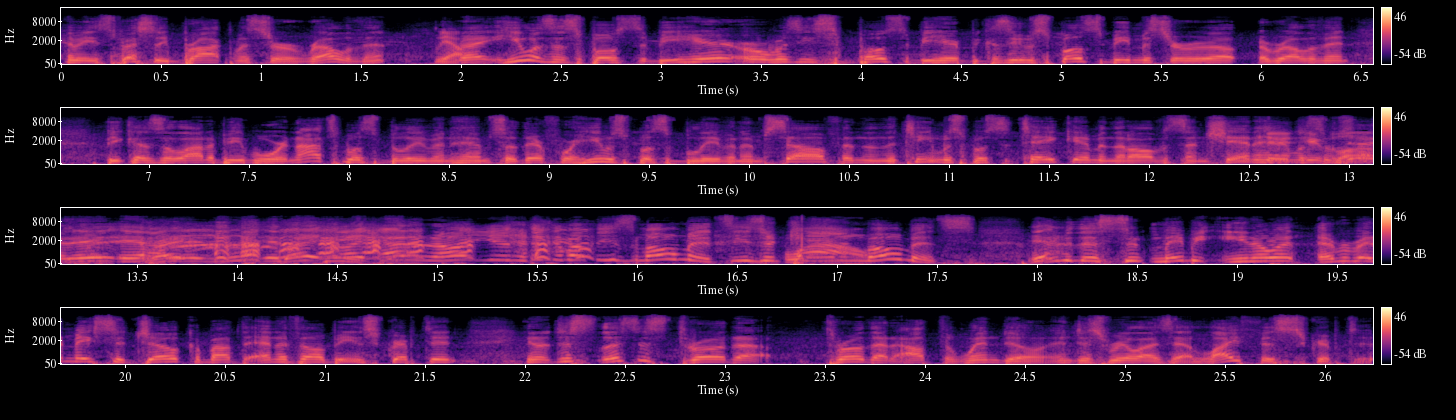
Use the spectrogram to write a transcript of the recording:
I mean, especially Brock, Mr. Irrelevant, Yeah. right? He wasn't supposed to be here, or was he supposed to be here because he was supposed to be Mr. Irrelevant because a lot of people were not supposed to believe in him, so therefore he was supposed to believe in himself, and then the team was supposed to take him, and then all of a sudden Shanahan Dude, was you've supposed lost to me. Yeah, right? it- right? Like, I don't know. You think about these moments. These are Wow. canon moments. Yeah. Maybe this. Maybe you know what? Everybody makes a joke about the NFL being scripted. You know, just let's just throw that throw that out the window and just realize that life is scripted.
